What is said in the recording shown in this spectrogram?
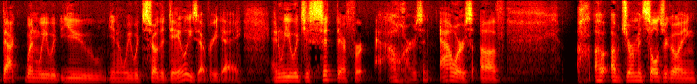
back when we would you you know we would show the dailies every day, and we would just sit there for hours and hours of a, a German soldier going.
